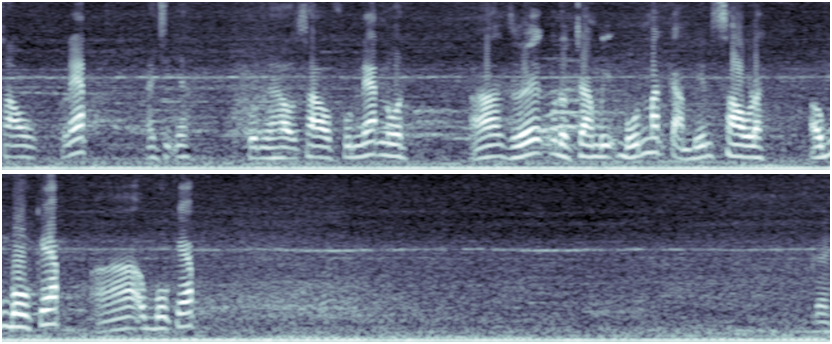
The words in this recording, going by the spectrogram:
sau led. Anh chị nhé. Cụm đèn hậu sau full led luôn. À, dưới cũng được trang bị bốn mắt cảm biến sau đây, ống bô kép. À, ống bô kép. Ok.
